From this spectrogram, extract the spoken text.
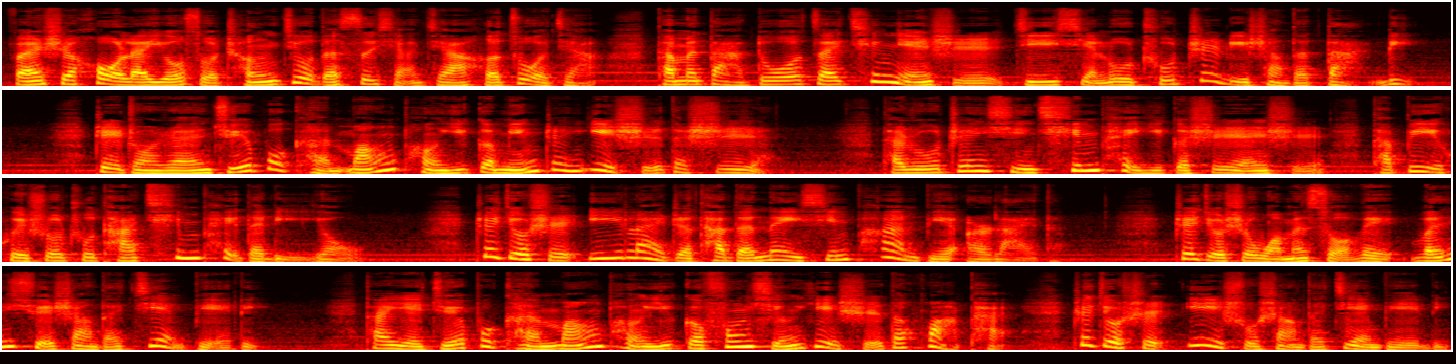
凡是后来有所成就的思想家和作家，他们大多在青年时即显露出智力上的胆力。这种人绝不肯盲捧一个名震一时的诗人。他如真心钦佩一个诗人时，他必会说出他钦佩的理由。这就是依赖着他的内心判别而来的。这就是我们所谓文学上的鉴别力。他也绝不肯盲捧一个风行一时的画派。这就是艺术上的鉴别力。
